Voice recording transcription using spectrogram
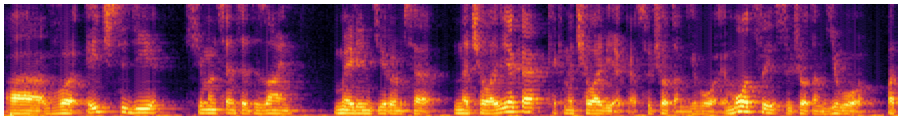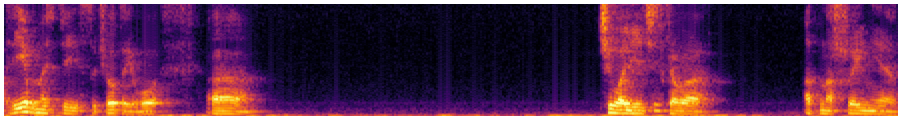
А в HCD, Human Centered Design, мы ориентируемся на человека как на человека, с учетом его эмоций, с учетом его потребностей, с учетом его э, человеческого отношения.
